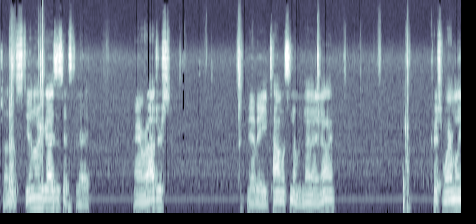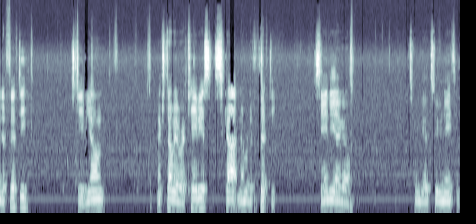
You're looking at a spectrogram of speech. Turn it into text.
Johnson's stealing all your guys' hits today. Aaron Rodgers. We have a Tomlinson, number 999. Chris Wormley to 50. Steve Young. Next up, we have Artavis Scott, number to 50. San Diego. Going to go to Nathan.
